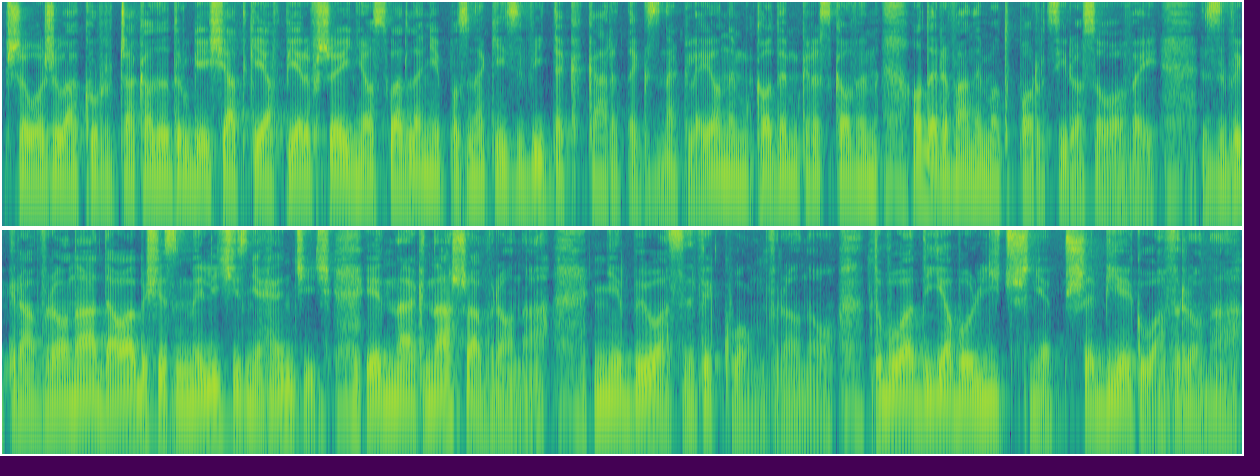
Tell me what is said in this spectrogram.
przełożyła kurczaka do drugiej siatki, a w pierwszej niosła dla niepoznakiej zwitek kartek z naklejonym kodem kreskowym oderwanym od porcji rosołowej. Zwykła wrona dałaby się zmylić i zniechęcić, jednak nasza wrona nie była zwykłą wroną. To była diabolicznie przebiegła wrona,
